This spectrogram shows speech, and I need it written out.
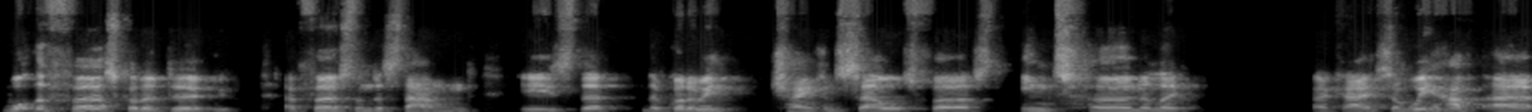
What they've first got to do and first understand is that they've got to change themselves first internally. Okay, so we have uh,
